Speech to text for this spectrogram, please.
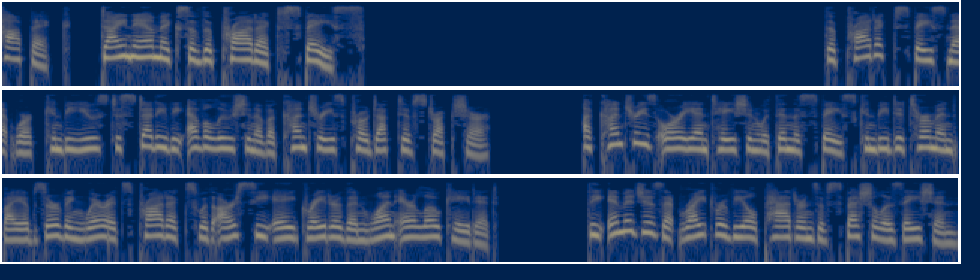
Topic. Dynamics of the product space The product space network can be used to study the evolution of a country's productive structure. A country's orientation within the space can be determined by observing where its products with RCA greater than 1 are located. The images at right reveal patterns of specialization.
